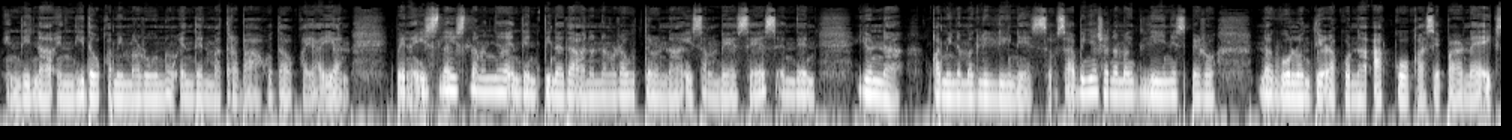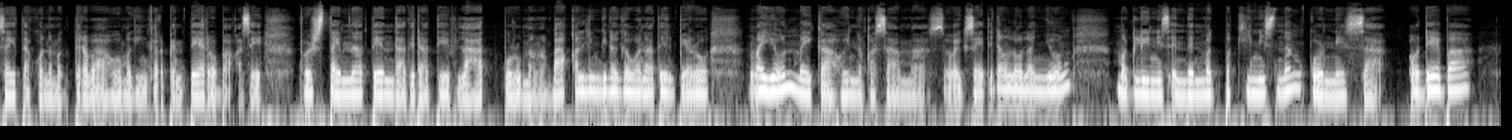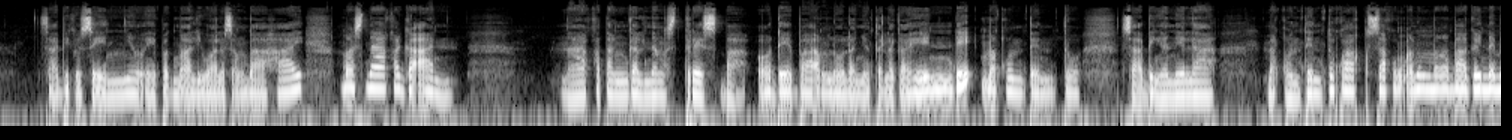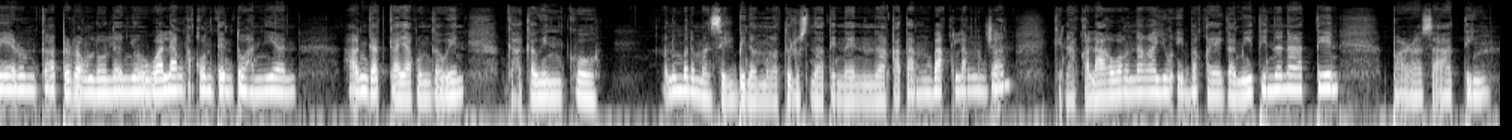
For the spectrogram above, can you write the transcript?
hindi na, hindi daw kami marunong and then matrabaho daw. Kaya yan, pina-slice lang niya and then pinadaanan ng router na isang beses and then yun na, kami na maglilinis. So, sabi niya siya na maglilinis pero nag-volunteer ako na ako kasi para na-excite ako na magtrabaho, maging karpentero ba kasi first time natin, dati-dati lahat puro mga bakal yung ginagawa natin pero ngayon may kahoy na kasama. So, excited ang lola niyong maglinis and then magpakinis ng kornesa. O, ba diba? Sabi ko sa inyo, eh, pag maaliwalas ang bahay, mas nakakagaan nakakatanggal ng stress ba? O ba diba, ang lola nyo talaga hindi makontento. Sabi nga nila, makontento ka sa kung anong mga bagay na meron ka, pero ang lola nyo walang kakontentuhan yan. Hanggat kaya kong gawin, gagawin ko. Ano ba naman silbi ng mga tulos natin na nakatambak lang dyan? Kinakalawang na nga yung iba kaya gamitin na natin para sa ating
